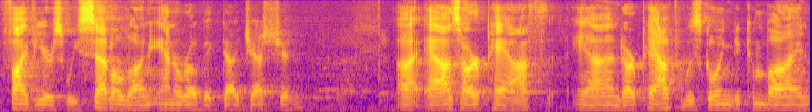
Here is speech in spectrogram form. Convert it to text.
five years, we settled on anaerobic digestion uh, as our path, and our path was going to combine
